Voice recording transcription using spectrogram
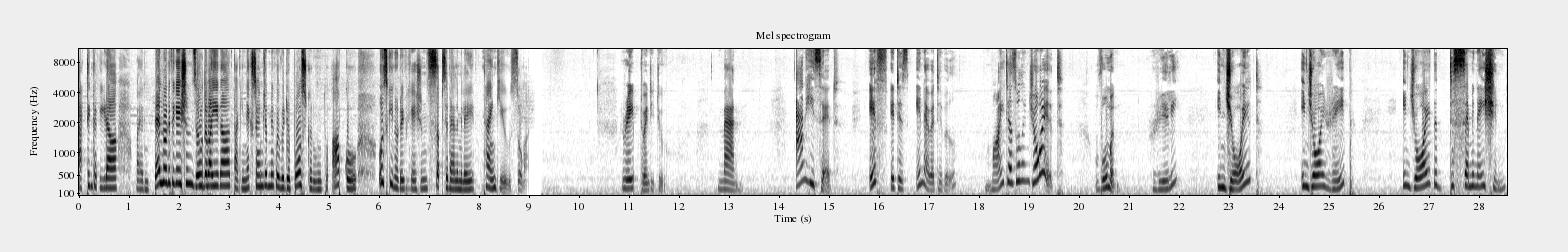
एक्टिंग का कीड़ा और बेल नोटिफिकेशन ज़रूर दबाइएगा ताकि नेक्स्ट टाइम जब मैं कोई वीडियो पोस्ट करूँ तो आपको उसकी नोटिफिकेशन सबसे पहले मिले। Thank you so much Rape 22. Man. And he said, If it is inevitable, might as well enjoy it. Woman. Really? Enjoy it? Enjoy rape? Enjoy the dissemination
